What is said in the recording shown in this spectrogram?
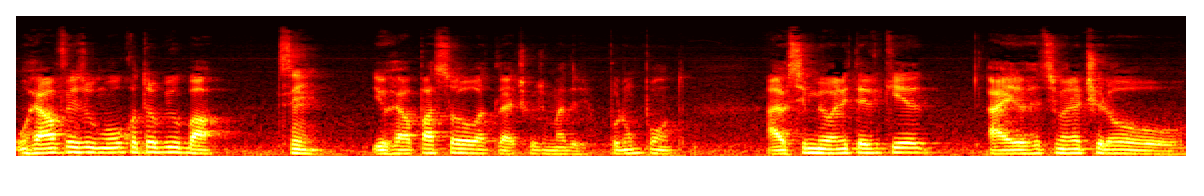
O Real fez um gol contra o Bilbao. Sim. E o Real passou o Atlético de Madrid por um ponto. Aí o Simeone teve que. Aí o Simeone tirou.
